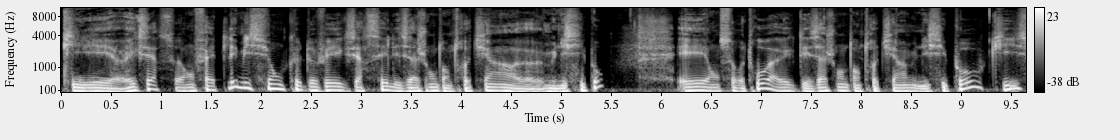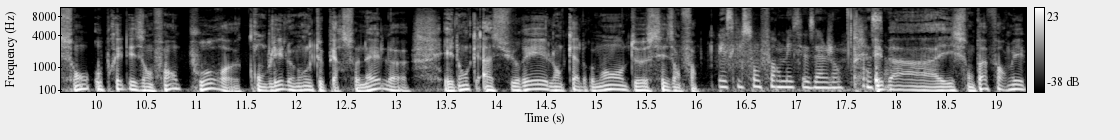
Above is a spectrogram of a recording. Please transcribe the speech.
qui euh, exerce en fait les missions que devaient exercer les agents d'entretien euh, municipaux. Et on se retrouve avec des agents d'entretien municipaux qui sont auprès des enfants pour euh, combler le manque de personnel et donc assurer l'encadrement de ces enfants. Est-ce qu'ils sont formés ces agents Eh ben, ils sont pas formés.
